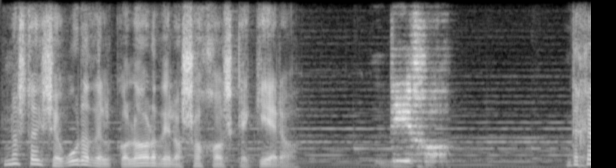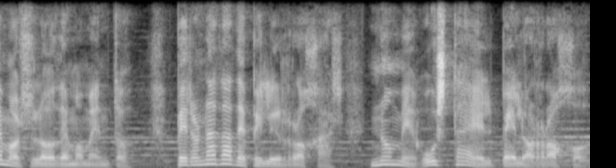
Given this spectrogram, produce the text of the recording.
No estoy seguro del color de los ojos que quiero, dijo. Dejémoslo de momento, pero nada de pelirrojas, no me gusta el pelo rojo.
